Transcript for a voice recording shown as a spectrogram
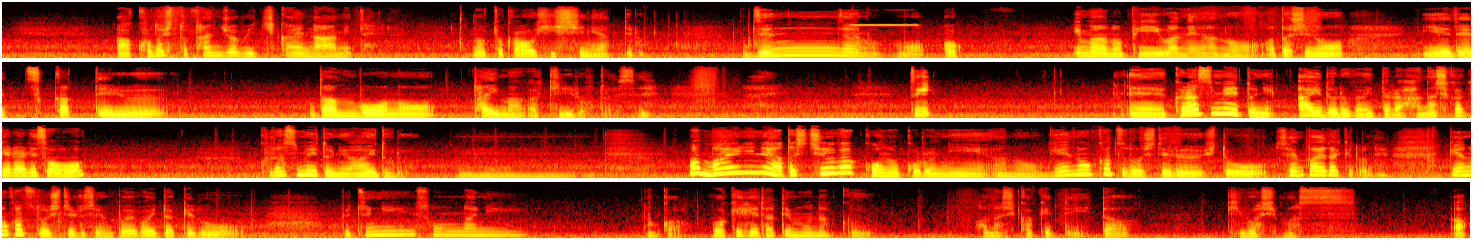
あこの人誕生日近いなみたいなのとかを必死にやってる。全然もう今の P はねあの私の家で使ってる暖房のタイマーが切れることですね、はい、次。えー、クラスメートにアイドルがいたら話しかけられそう？クラスメートにアイドル？うん。まあ前にね私中学校の頃にあの芸能活動してる人先輩だけどね。芸能活動してる先輩がいたけど別にそんなになんか分け隔てもなく話しかけていた気はします。あ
